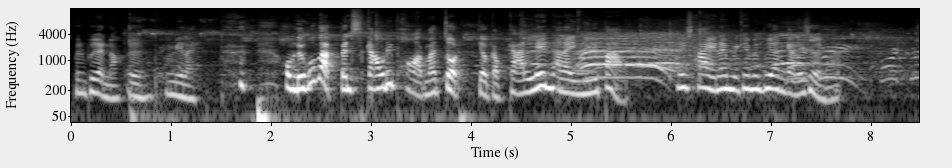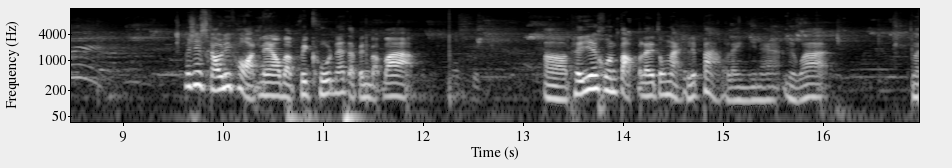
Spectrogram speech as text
เพื่อนๆเนาะเออไม่มีอะไร ผมนึกว่าแบบเป็นสเกลที่พอร์ตมาจดเกี่ยวกับการเล่นอะไรอย่างนี้หรือเปล่า ไม่ใช่นะมันแค่เพื่อนๆกันเฉยๆนะ ไม่ใช่ Scout Report แนวแบบ Recruit นะแต่เป็นแบบว่าเอ่อ player ควรปรับอะไรตรงไหนหรือเปล่าอะไรอย่างงี้นะฮะหรือว่าอะไร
